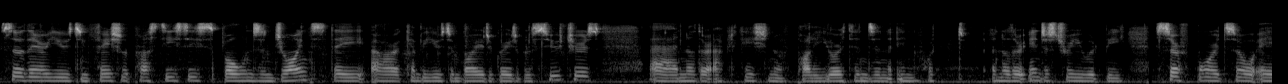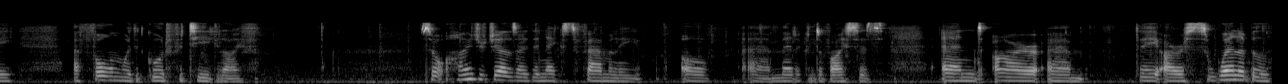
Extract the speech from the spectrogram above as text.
so they're used in facial prostheses, bones and joints. They are can be used in biodegradable sutures, another application of polyurethanes in, in what another industry would be surfboard, so a, a foam with a good fatigue life. So hydrogels are the next family of uh, medical devices and are um, they are a swellable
